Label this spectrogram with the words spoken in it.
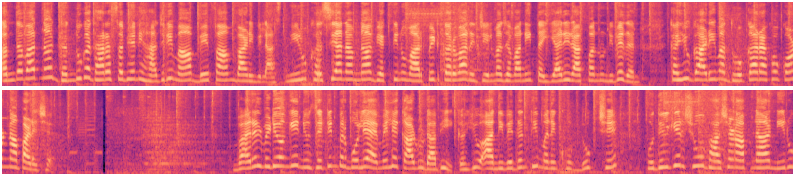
અમદાવાદના ધંધુકા ધારાસભ્યની હાજરીમાં બેફામ વાણીવિલાસ નીરુ ખસિયા નામના વ્યક્તિનું મારપીટ કરવા અને જેલમાં જવાની તૈયારી રાખવાનું નિવેદન. કહ્યું, ગાડીમાં ધોકા રાખો, કોણ ના પાડે છે? વાયરલ વીડિયો અંગે ન્યૂઝ એટીન પર બોલ્યા એમએલએ કાડુ ડાભી. કહ્યું, આ નિવેદનથી મને ખૂબ દુઃખ છે. હું દિલગીર છું. ભાષણ આપનાર નીરુ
